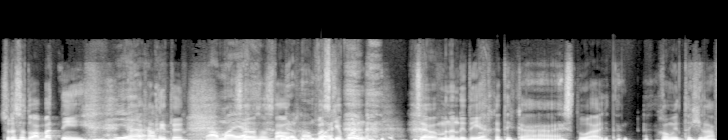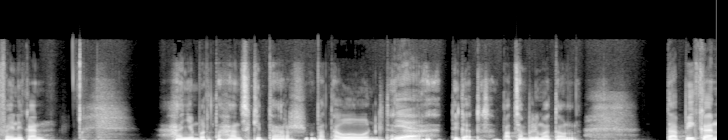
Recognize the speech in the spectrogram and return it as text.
sudah satu abad nih. Iya. Katakanlah gitu. Sama ya. Sudah satu tahun. Lama ya. Meskipun saya meneliti ya ketika S2 gitu. Komite Khilafah ini kan hanya bertahan sekitar empat tahun gitu. Iya. Tiga atau empat sampai lima tahun. Tapi kan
